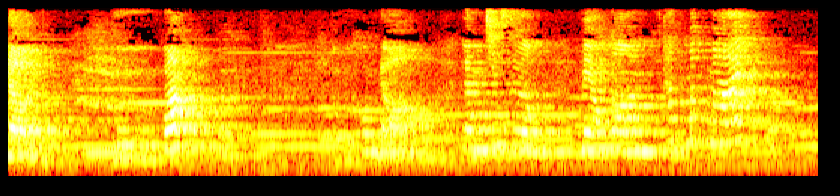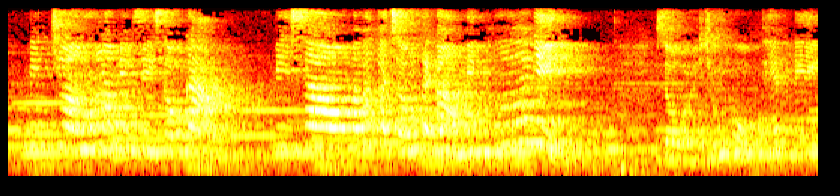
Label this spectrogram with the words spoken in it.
lời. Hừ quá. Tối hôm đó nằm trên giường mèo con thắc mắc mãi. Mình chẳng làm điều gì xấu cả. Vì sao mà bác và trống lại bảo mình hư nhỉ? Rồi chú ngủ thiếp đi.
